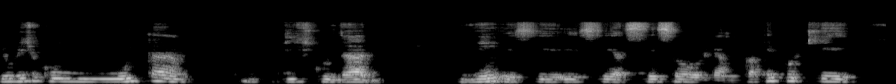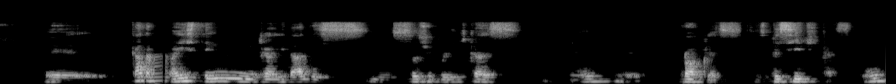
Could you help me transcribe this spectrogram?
eu vejo com muita dificuldade esse, esse acesso orgânico, até porque é, cada país tem realidades sociopolíticas né, próprias, específicas, né,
